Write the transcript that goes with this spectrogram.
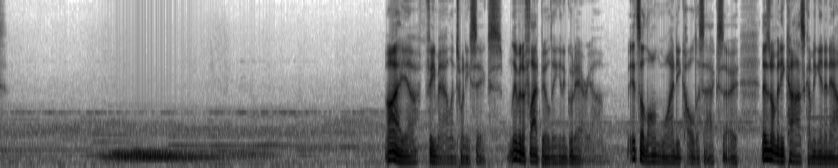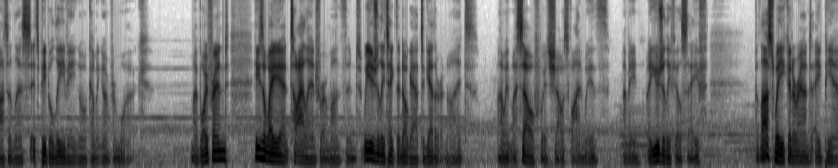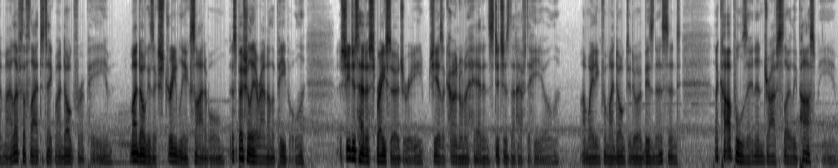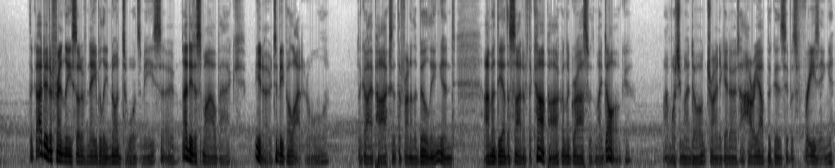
I, a female and 26, live in a flat building in a good area. It's a long, windy cul de sac, so there's not many cars coming in and out unless it's people leaving or coming home from work. My boyfriend, he's away in Thailand for a month, and we usually take the dog out together at night. I went myself, which I was fine with. I mean, I usually feel safe. But last week at around 8 pm, I left the flat to take my dog for a pee. My dog is extremely excitable, especially around other people. She just had her spray surgery. She has a cone on her head and stitches that have to heal. I'm waiting for my dog to do her business, and a car pulls in and drives slowly past me. The guy did a friendly, sort of neighborly nod towards me, so I did a smile back, you know, to be polite and all. The guy parks at the front of the building, and I'm at the other side of the car park on the grass with my dog. I'm watching my dog, trying to get her to hurry up because it was freezing.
